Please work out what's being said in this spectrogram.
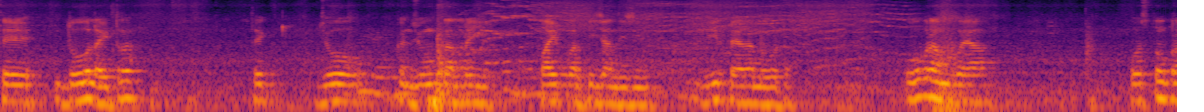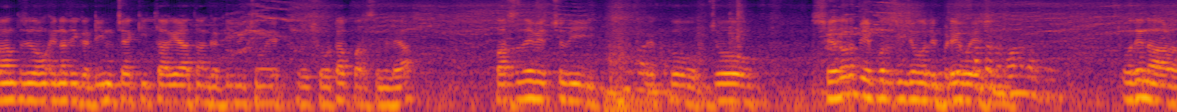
ਤੇ ਦੋ ਲਾਈਟਰ ਤੇ ਜੋ ਕੰਜ਼ੂਮ ਕਰਨ ਲਈ ਪਾਈਪ ਵਰਤੀ ਜਾਂਦੀ ਸੀ 20 ਰੁਪਏ ਦਾ ਨੋਟ ਉਹ ਬਰਾਮਦ ਹੋਇਆ। ਉਸ ਤੋਂ ਉਪਰੰਤ ਜਦੋਂ ਇਹਨਾਂ ਦੀ ਗੱਡੀ ਨੂੰ ਚੈੱਕ ਕੀਤਾ ਗਿਆ ਤਾਂ ਗੱਡੀ ਵਿੱਚੋਂ ਇੱਕ ਛੋਟਾ ਪਰਸ ਮਿਲਿਆ। ਪਰਸ ਦੇ ਵਿੱਚ ਵੀ ਇੱਕੋ ਜੋ ਸਿਲਵਰ ਪੇਪਰ ਸੀ, ਜੋ ਲਿਬੜੇ ਹੋਏ ਸੀ, ਉਹਦੇ ਨਾਲ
